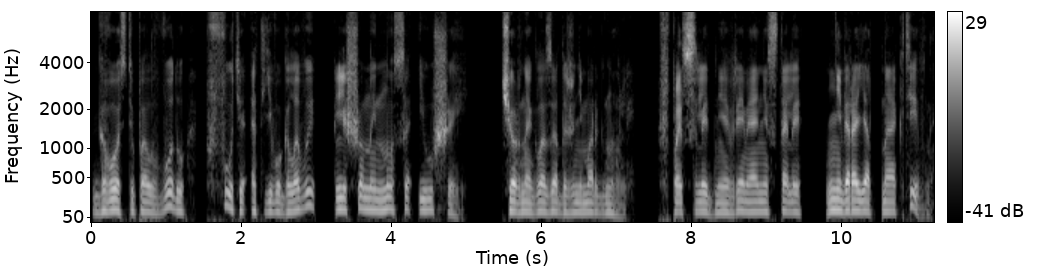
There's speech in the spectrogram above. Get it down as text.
Гвоздь упал в воду в футе от его головы, лишенной носа и ушей. Черные глаза даже не моргнули. В последнее время они стали невероятно активны,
